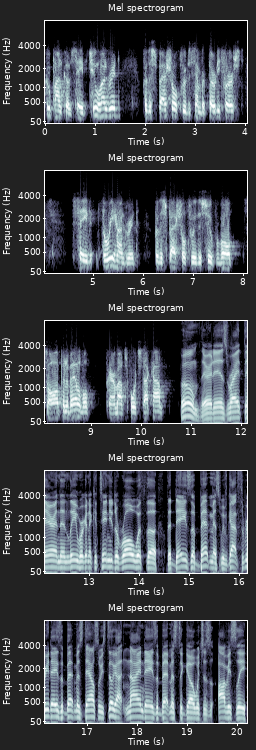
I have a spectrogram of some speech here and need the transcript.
coupon code save 200 for the special through december 31st save 300 for the special through the super bowl. It's all up and available. Paramountsports.com Boom, there it is right there. And then Lee, we're going to continue to roll with the, the days of Betmas. We've got three days of Betmas down, so we still got nine days of Betmas to go, which is obviously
